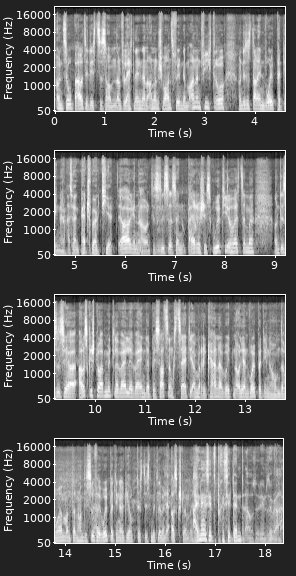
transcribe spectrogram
Und so baut sich das zusammen. Dann vielleicht noch irgendeinen anderen Schwanz für irgendeinem anderen Viech drauf. Und das ist dann ein Wolperdinger. Also ein Patchwork-Tier. Ja, genau. Und das ist also ein bayerisches Urtier, heißt es immer. Und das ist ja ausgestorben mittlerweile, weil in der Besatzungszeit die Amerikaner wollten alle einen Wolperdinger haben daheim. Und dann haben die so viele Wolperdinger gejagt, dass das mittlerweile ausgestorben ist. Einer ist jetzt Präsident außerdem sogar.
